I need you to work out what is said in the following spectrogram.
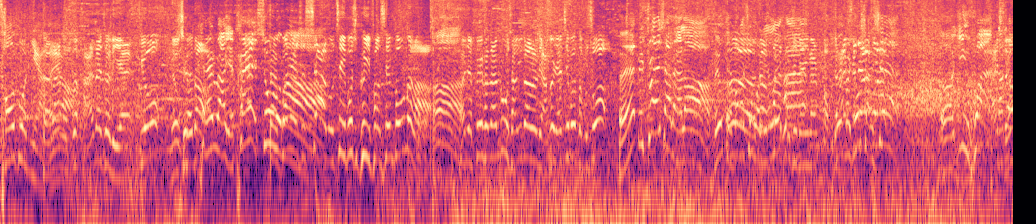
操作碾了。拉克斯还在这里，Q 没有 Q 到。Barry 也太秀了吧！关键是下路这一波是可以放先锋的了啊！而且 Faker 在路上遇到了两个人，这波怎么说？哎，被拽下来了，没有点爆的效果。连拉开这边应该是跑不掉。有闪现，呃，硬换，还是要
